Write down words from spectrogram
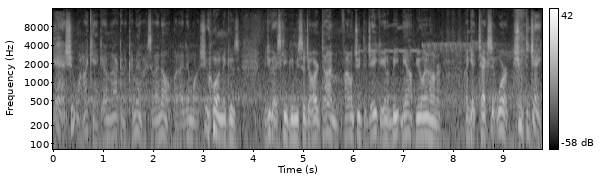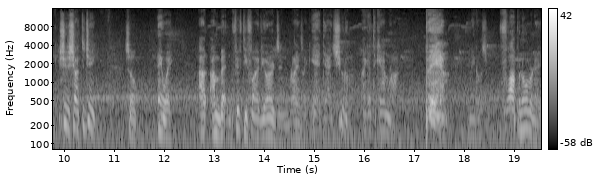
yeah, shoot one. I can't get them. They're not going to come in. I said, I know, but I didn't want to shoot one. He goes, but you guys keep giving me such a hard time. If I don't shoot the Jake, you're going to beat me up, you and Hunter. I get texts at work, shoot the Jake. Should have shot the Jake. So anyway, I, am betting 55 yards, and Ryan's like, yeah, Dad, shoot him. I got the camera on. Bam! And he goes flopping over, and it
